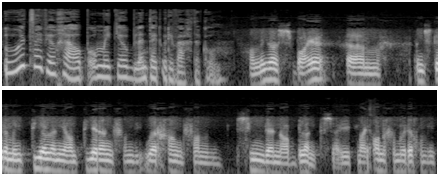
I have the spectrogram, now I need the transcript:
Hoe het sy jou gehelp om met jou blindheid oor die weg te kom? Hulle was baie ehm um, instrumenteel in die hantering van die oorgang van siende na blind. Sy het my aangemoedig om die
